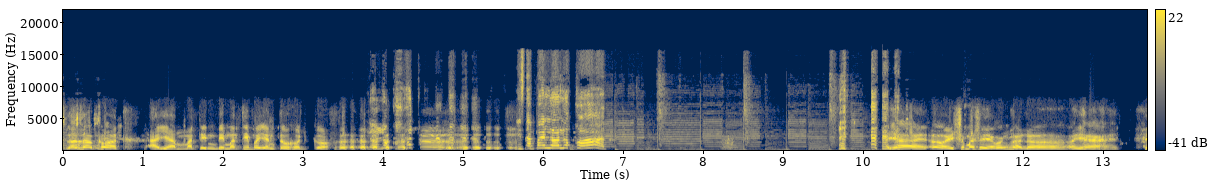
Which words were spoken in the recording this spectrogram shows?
Lolo Kot. Ayan, matindi. Matibay ang tuhod ko. Lolo Kot! Isa pa, Lolo Kot! Ayan. Oy, sumasayaw ang lolo. Ayan.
